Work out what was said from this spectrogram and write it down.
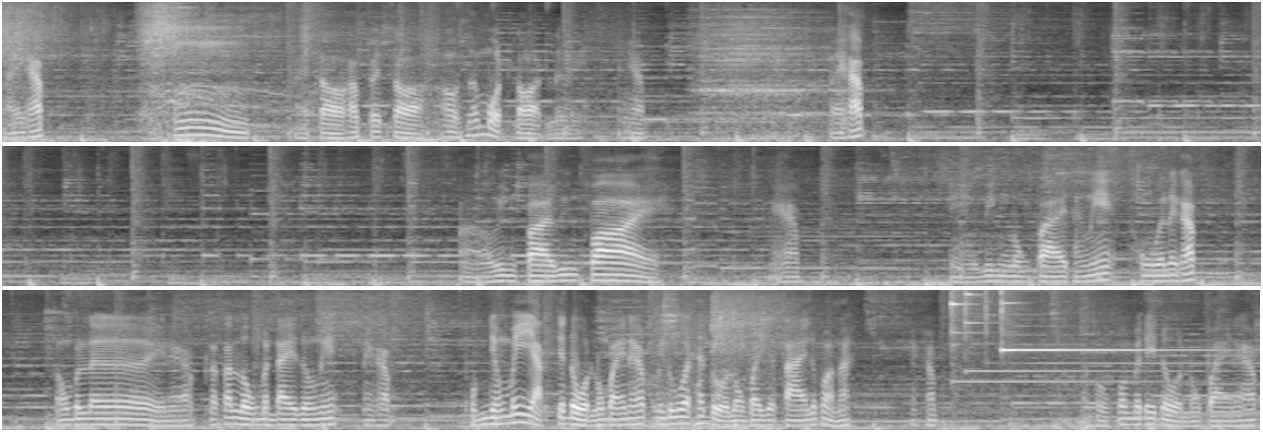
ไปครับ อืมไปต่อครับไปต่อเอาซะหมดหลอดเลยนะครับ ไปครับอ่าวิ่งไปวิ่งไปนะครับวิ่งลงไปทางนี้ลงไปเลยครับ ลงไปเลยนะครับ แล้วก็ลงบันไดตรงนี้นะครับ ผมยังไม่อยากจะโดดลงไปนะครับ ไม่รู้ว่าถ้าโดดลงไปจะตายหรือเปล่านะนะครับผมก็ไม่ได้โดดลงไปนะครับ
